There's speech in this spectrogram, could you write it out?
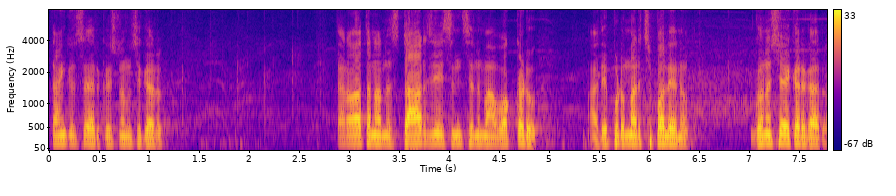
థ్యాంక్ యూ సార్ కృష్ణవంశీ గారు. తర్వాత నన్ను స్టార్ చేసిన సినిమా ఒక్కడు. అది ఎప్పుడు మర్చిపోలేను. గుణశేఖర్ గారు.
